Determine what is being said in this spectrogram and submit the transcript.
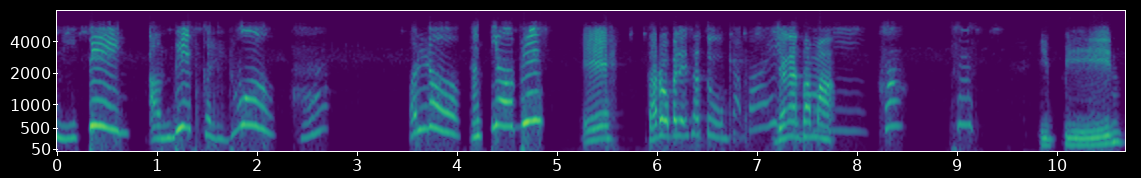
ni, Ping? Ambil sekali dua. Ha? Alah, nanti habis. Eh, taruh balik satu. Tak. Jangan tamak. Ha? Ipin,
